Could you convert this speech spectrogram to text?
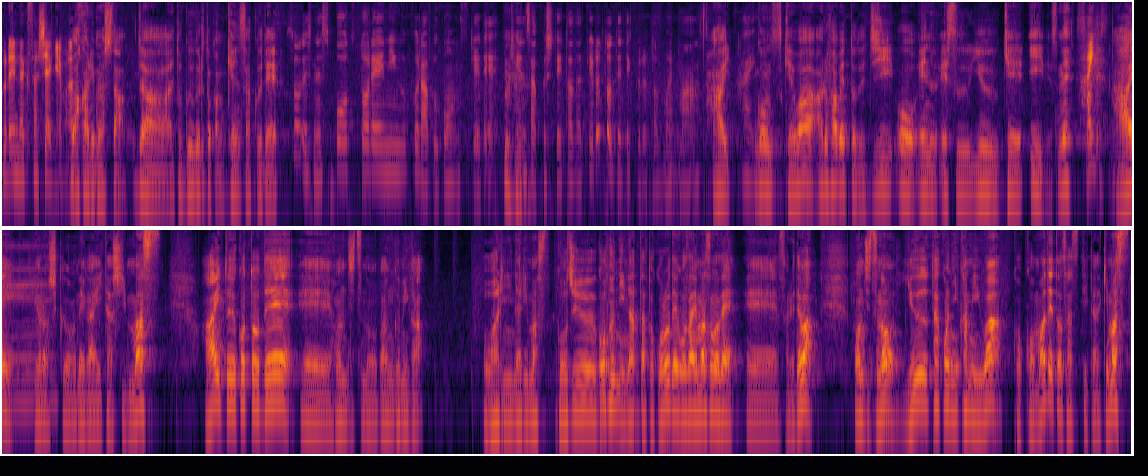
ご連絡差し上げます。わかりました。じゃあ、えっと、Google とかの検索で。そうですね。スポーツトレーニングクラブゴンスケで検索していただけると出てくると思います。はい、はい、ゴンスケはアルファベットで GONSUKE ですね。はい、はい、よろしくお願いいたしますはいということで、えー、本日の番組が終わりになります。55分になったところでございますので、えー、それでは本日の「ゆうたこに仮眠」はここまでとさせていただきます。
